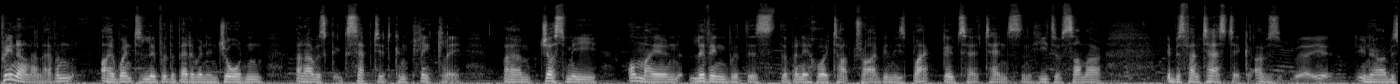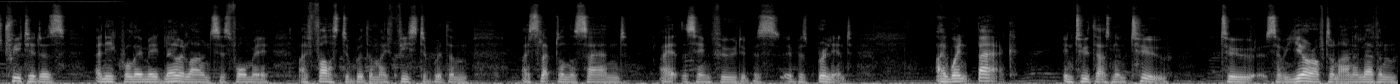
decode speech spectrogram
pre 9 11, I went to live with a Bedouin in Jordan and I was accepted completely. Um, just me on my own, living with this the Beni Howeitat tribe in these black goat's hair tents in the heat of summer. It was fantastic. I was, uh, you know, I was treated as an equal. They made no allowances for me. I fasted with them. I feasted with them. I slept on the sand. I ate the same food. It was it was brilliant. I went back in 2002 to so a year after 9/11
